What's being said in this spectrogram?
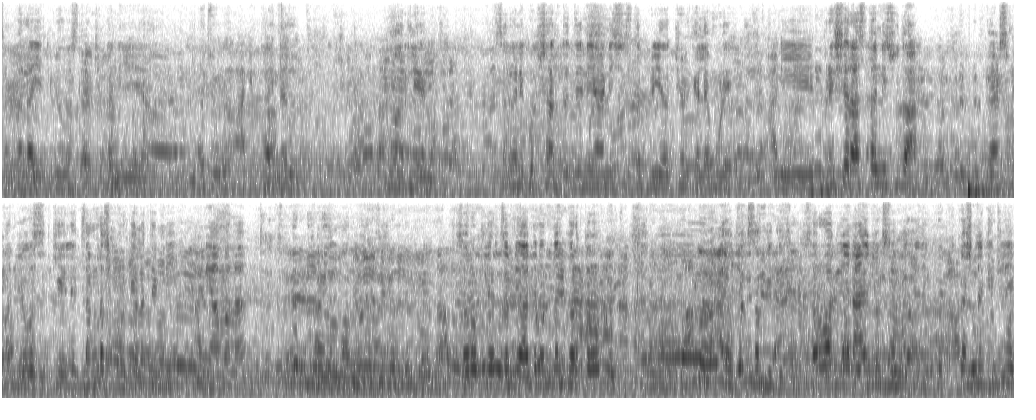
संघाला एक व्यवस्थित ठिकाणी पोहोचवलं आणि फायनल मारली आम्ही संघाने खूप शांततेने आणि शिस्तप्रिय खेळ केल्यामुळे आणि प्रेशर असताना सुद्धा बॅट्समन व्यवस्थित केले चांगला स्कोर केला त्यांनी आणि आम्हाला फायनल मारलं सर्व प्लेअरचं मी अभिनंदन करतो. सर्व आयोजक समितीचं सर्वात मेन आयोजक समितीने खूप कष्ट घेतले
